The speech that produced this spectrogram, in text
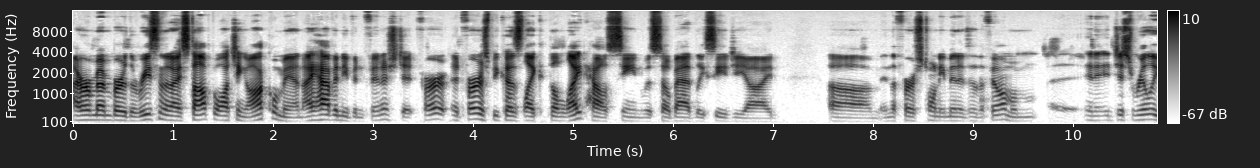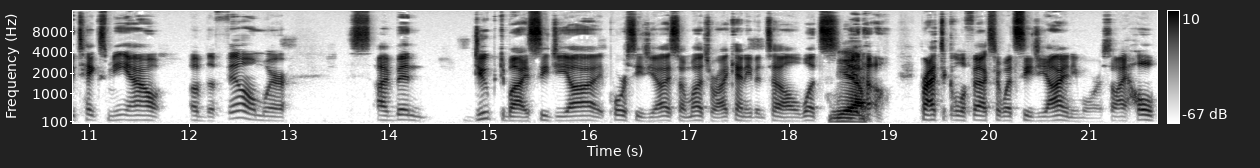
I remember the reason that I stopped watching Aquaman. I haven't even finished it for, at first because like the lighthouse scene was so badly CGI'd um, in the first 20 minutes of the film, um, and it just really takes me out of the film where I've been duped by CGI, poor CGI, so much where I can't even tell what's Yeah. you know practical effects or what's CGI anymore. So I hope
